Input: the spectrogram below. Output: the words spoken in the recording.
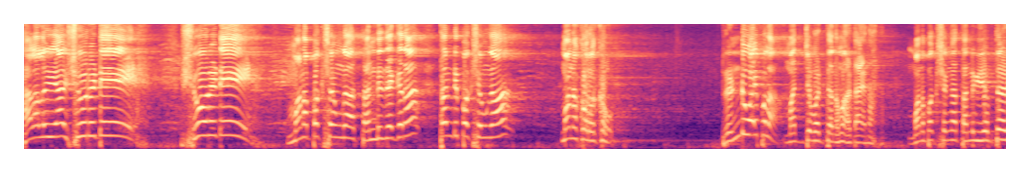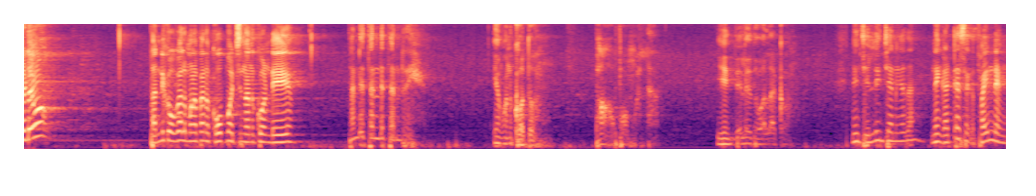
హలలుయా షూరిటీ. షూరిటీ మన పక్షంగా తండ్రి దగ్గర తండ్రి పక్షంగా మన కొరకు. రెండు వైపులా మధ్యవర్తి అనమాట ఆయన. మన పక్షంగా తండ్రికి చెప్తాడు తండ్రికి ఒకవేళ మన పైన కోపం వచ్చింది అనుకోండి తండ్రి తండ్రి తండ్రి ఏమనుకోద్దు. పాపం వల్ల ఏం తెలియదు వాళ్ళకు. నేను చెల్లించాను కదా నేను కట్టేసా కదా, ఫైన్ నేను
